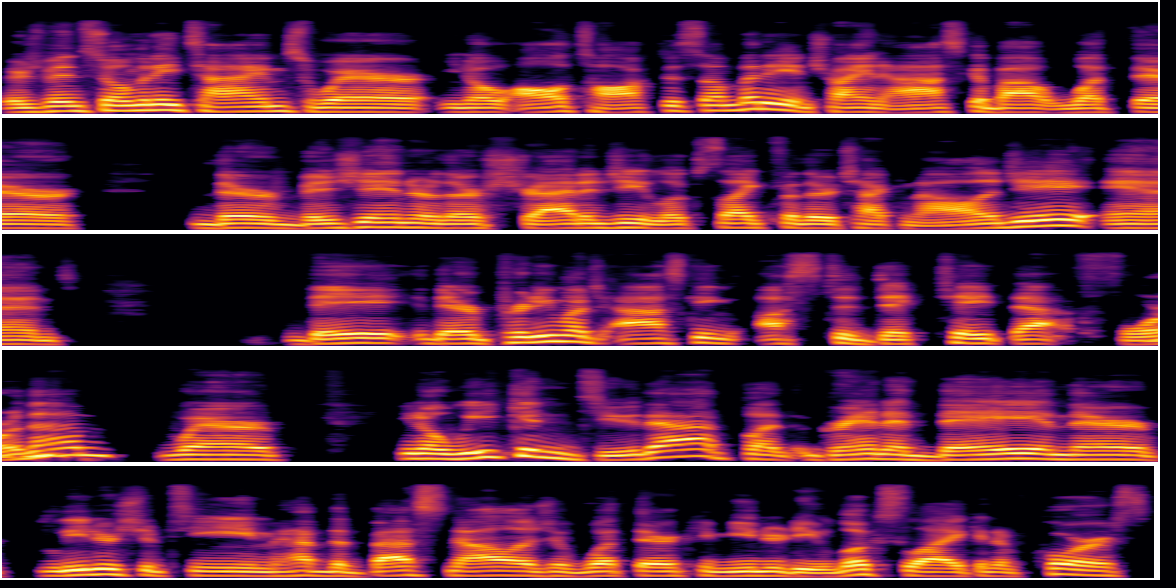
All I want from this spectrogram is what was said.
there's been so many times where you know i'll talk to somebody and try and ask about what their their vision or their strategy looks like for their technology and they they're pretty much asking us to dictate that for mm-hmm. them where you know we can do that but granted they and their leadership team have the best knowledge of what their community looks like and of course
